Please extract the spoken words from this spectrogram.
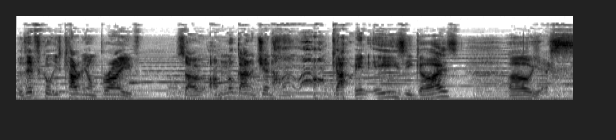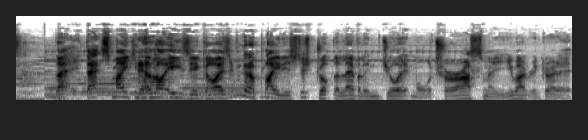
The difficulty is currently on Brave. So I'm not going to Gen I'm going easy, guys. Oh, yes. That That's making it a lot easier, guys. If you're going to play this, just drop the level enjoy it more. Trust me, you won't regret it.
